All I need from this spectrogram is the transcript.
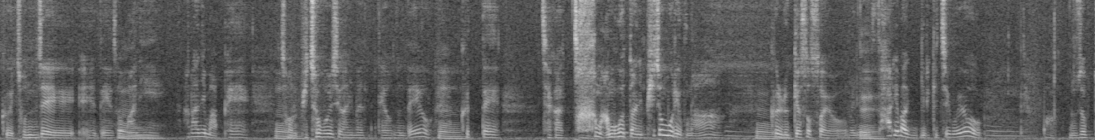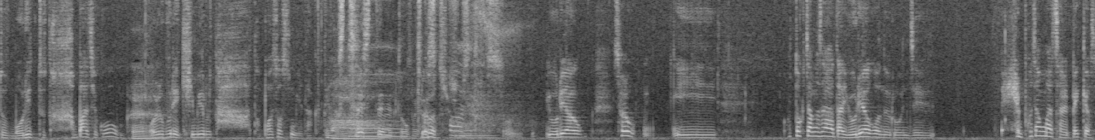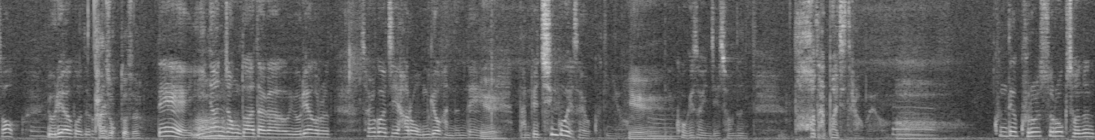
그 존재에 대해서 음. 많이 하나님 앞에 음. 저를 비춰본 시간이 되었는데요. 음. 그때 제가 참 아무것도 아닌 피조물이구나. 음. 그걸 느꼈었어요. 왜냐면 네. 살이 막 이렇게 찌고요. 음. 막 눈썹도 머리도 다 빠지고 네. 얼굴에 기미로 다 덮어섰습니다. 그때 아. 스트레스 때문에 또 그렇죠. 아, 스트레스. 요리하고 설이 호떡 장사하다 요리학원으로 이제 매일 포장마차를 뺏겨서 음. 요리학원으로 단속도서요? 네, 아. 2년 정도 하다가 요리학원으로 설거지 하러 옮겨갔는데 예. 남편 친구 회사였거든요. 예. 거기서 이제 저는 더 나빠지더라고요. 아. 근데 그럴수록 저는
